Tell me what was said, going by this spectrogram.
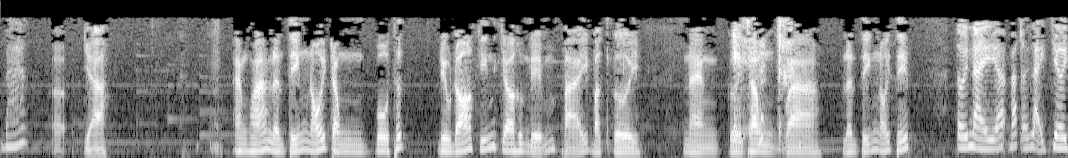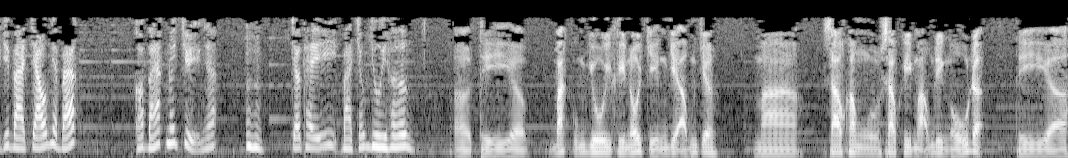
Bác. Ờ, dạ. An Hóa lên tiếng nói trong vô thức, điều đó khiến cho Hương Điểm phải bật cười. Nàng cười xong và lên tiếng nói tiếp. Tối nay á bác ở lại chơi với ba cháu nghe bác. Có bác nói chuyện á, ừ, cháu thấy ba cháu vui hơn. Ờ thì uh, bác cũng vui khi nói chuyện với ổng chứ. Mà sao không sau khi mà ổng đi ngủ đó thì uh,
